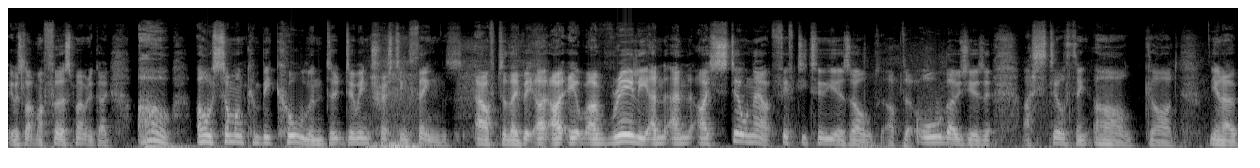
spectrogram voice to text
it was like my first moment of going, oh, oh, someone can be cool and do, do interesting things after they've been. I, I, I, really, and, and I still now, at 52 years old, after all those years, I still think, oh, God, you know,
